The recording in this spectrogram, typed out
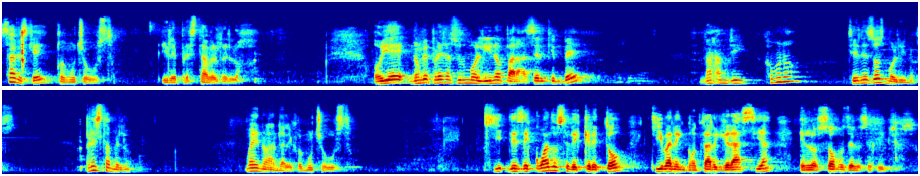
¿Sabes qué? Con mucho gusto. Y le prestaba el reloj. Oye, ¿no me prestas un molino para hacer que ve? Mamdi, ¿cómo no? Tienes dos molinos. Préstamelo. Bueno, ándale, con mucho gusto. ¿Desde cuándo se decretó que iban a encontrar gracia en los ojos de los egipcios?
